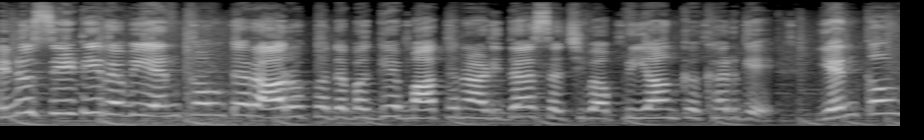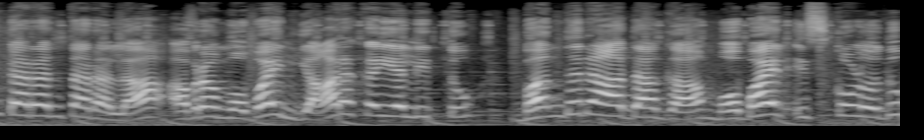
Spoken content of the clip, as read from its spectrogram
ಇನ್ನು ಸಿಟಿ ರವಿ ಎನ್ಕೌಂಟರ್ ಆರೋಪದ ಬಗ್ಗೆ ಮಾತನಾಡಿದ ಸಚಿವ ಪ್ರಿಯಾಂಕ್ ಖರ್ಗೆ, ಎನ್ಕೌಂಟರ್ ಅಂತಾರಲ್ಲ, ಅವರ ಮೊಬೈಲ್ ಯಾರ ಕೈಯಲ್ಲಿತ್ತು? ಬಂಧನ ಆದಾಗ ಮೊಬೈಲ್ ಇಸ್ಕೊಳ್ಳೋದು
